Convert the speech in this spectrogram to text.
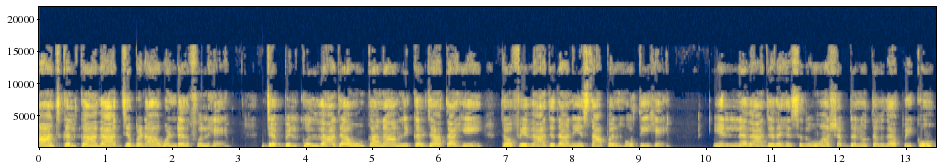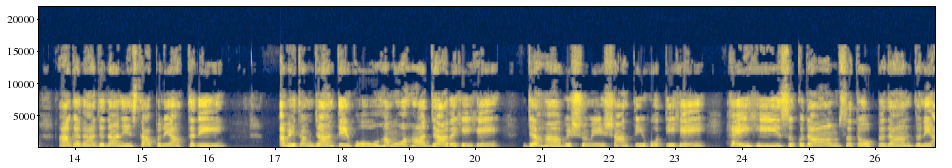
आजकल का राज्य बड़ा वंडरफुल है जब बिल्कुल राजाओं का नाम निकल जाता है तो फिर राजधानी स्थापन होती है ಎಲ್ಲ ರಾಜರ ಹೆಸರು ಆ ಶಬ್ದನೂ ತೆಗೆದಾಕಬೇಕು ಆಗ ರಾಜಧಾನಿ ಸ್ಥಾಪನೆ ಆಗ್ತದೆ अभी तुम जानते हो हम वहाँ जा रहे हैं जहाँ विश्व में शांति होती है है ही ಸುಖಧಾಮ್ ಸತೋ ಪ್ರಧಾನ್ ದುನಿಯಾ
